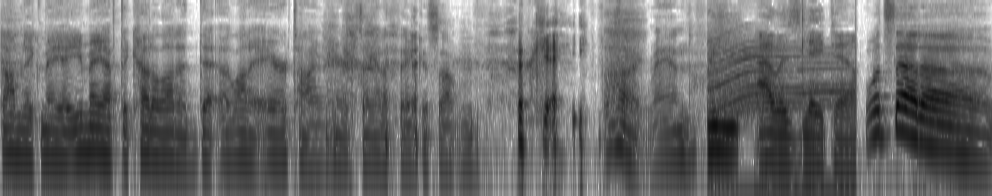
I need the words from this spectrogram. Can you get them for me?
Dominic may you may have to cut a lot of de- a lot of air time here because I gotta think of something. Okay. Fuck, man. Three hours later. What's that? Uh,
